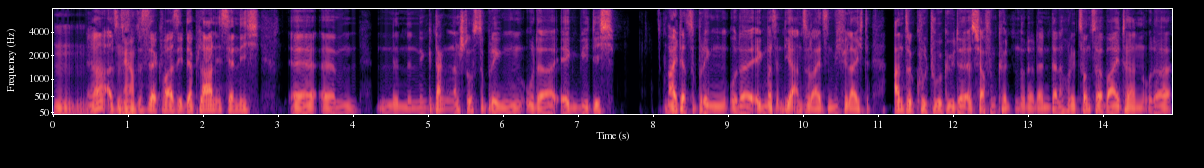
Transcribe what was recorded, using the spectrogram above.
Hm. Ja, also Ja. das ist ja quasi, der Plan ist ja nicht, äh, ähm, einen, Gedankenanstoß zu bringen oder irgendwie dich weiterzubringen oder irgendwas in dir anzureizen, wie vielleicht andere Kulturgüter es schaffen könnten oder dein, deinen Horizont zu erweitern oder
